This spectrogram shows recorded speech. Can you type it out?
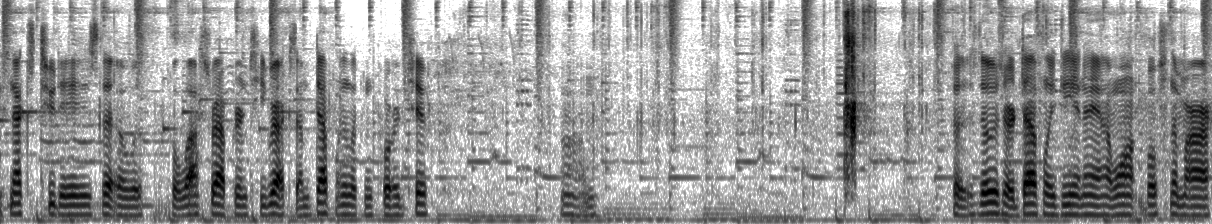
These next two days though with Velociraptor and T-Rex I'm definitely looking forward to. Um, because those are definitely DNA I want. Both of them are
